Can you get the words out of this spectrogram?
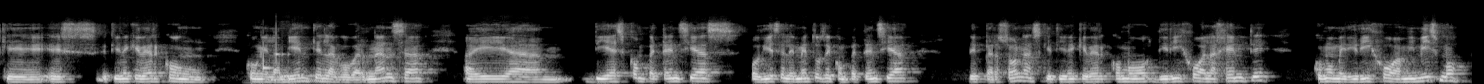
que es, tiene que ver con, con el ambiente, la gobernanza. Hay um, diez competencias o diez elementos de competencia de personas que tiene que ver cómo dirijo a la gente, cómo me dirijo a mí mismo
